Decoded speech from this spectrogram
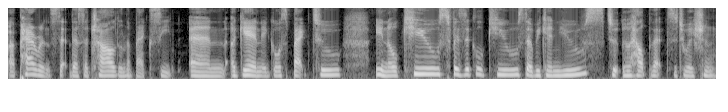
uh, parents that there's a child in the back seat. And again, it goes back to, you know, cues, physical cues that we can use to, to help that situation.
